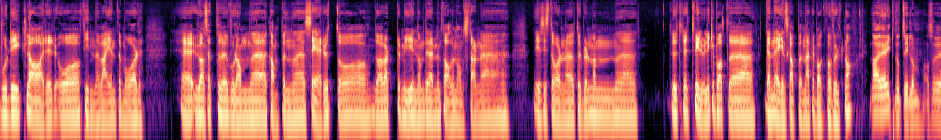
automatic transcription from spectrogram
hvor de klarer å finne veien til mål Uh, uansett eh, hvordan uh, kampen ser ut. Og du har vært mye innom de der mentale monstrene de siste årene, Torbjørn. Men du tviler vel ikke på at den egenskapen er tilbake for fullt nå? Nei, det er ikke noe tvil om. Altså, vi,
